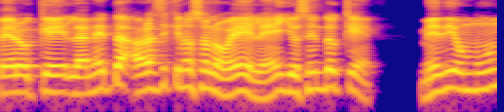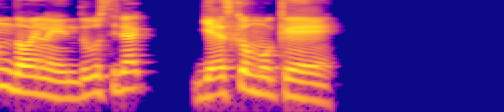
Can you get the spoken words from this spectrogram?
pero que la neta, ahora sí que no solo él, ¿eh? Yo siento que medio mundo en la industria ya es como que,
